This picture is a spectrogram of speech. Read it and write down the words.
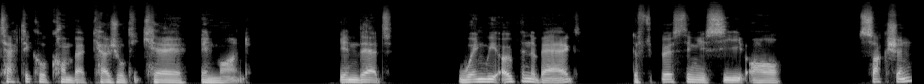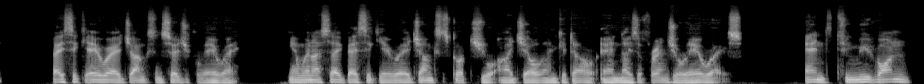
tactical combat casualty care in mind. In that when we open the bag, the first thing you see are suction, basic airway adjuncts and surgical airway. And when I say basic airway adjuncts, it's got your iGel and Guedel and nasopharyngeal airways. And to move on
